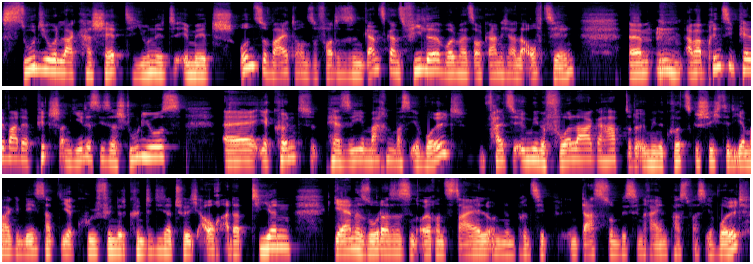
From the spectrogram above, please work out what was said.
Studio La Cachette, Unit Image und so weiter und so fort. Das sind ganz, ganz viele, wollen wir jetzt auch gar nicht alle aufzählen. Ähm, aber prinzipiell war der Pitch an jedes dieser Studios, äh, ihr könnt per se machen, was ihr wollt. Falls ihr irgendwie eine Vorlage Vorlage habt oder irgendwie eine Kurzgeschichte, die ihr mal gelesen habt, die ihr cool findet, könnt ihr die natürlich auch adaptieren. Gerne so, dass es in euren Style und im Prinzip in das so ein bisschen reinpasst, was ihr wollt.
